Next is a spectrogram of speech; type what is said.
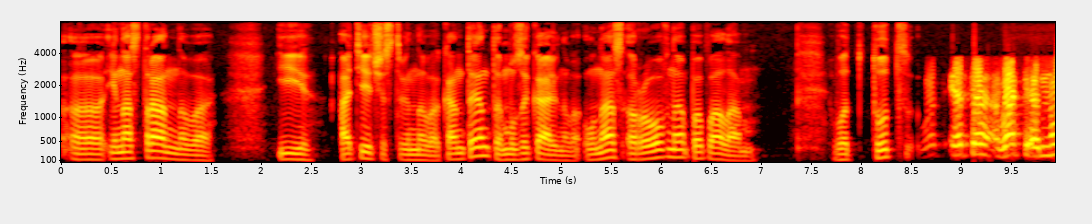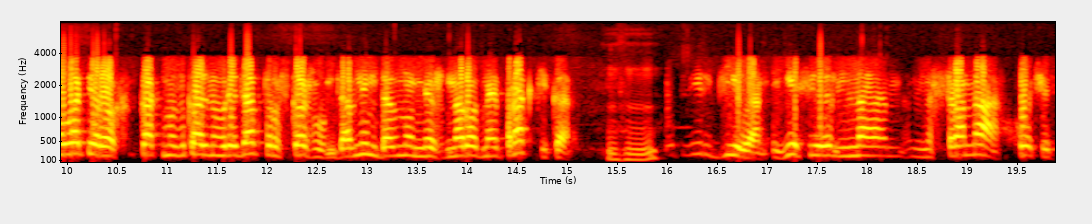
э, иностранного и отечественного контента музыкального у нас ровно пополам. Вот тут... Вот это, ну, во-первых, как музыкальному редактору скажу, давным-давно международная практика угу. утвердила, если на, на страна хочет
